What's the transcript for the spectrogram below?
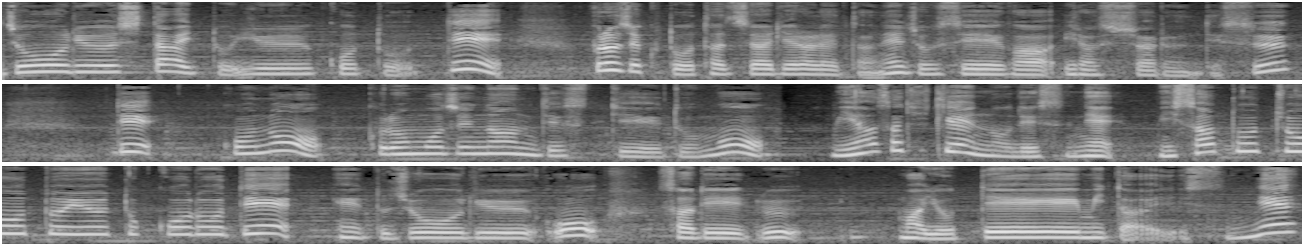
蒸留したいということでプロジェクトを立ち上げられたね女性がいらっしゃるんです。でこの黒文字なんですけれども宮崎県のですね美郷町というところで、えーと、上流をされる、まあ、予定みたいですね。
